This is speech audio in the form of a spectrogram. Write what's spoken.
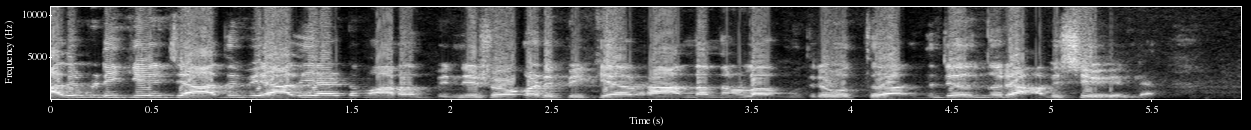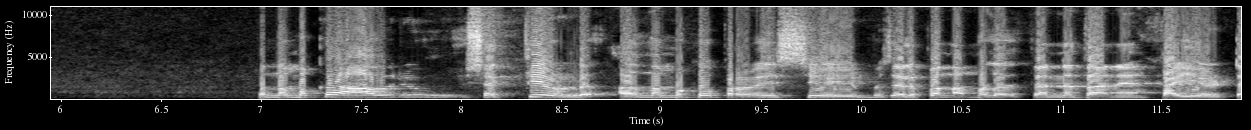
അത് പിടിക്കുകയും ആദ്യം വ്യാധിയായിട്ട് മാറും പിന്നെ ഷോക്ക് അടിപ്പിക്കുക ഭ്രാന്ത എന്നുള്ള മുദ്ര കുത്തുക ഇതിന്റെ ഒന്നും ഒരു ആവശ്യമില്ല അപ്പൊ നമുക്ക് ആ ഒരു ശക്തിയുണ്ട്. അത് നമുക്ക് പ്രവേശിച്ച് കഴിയുമ്പോൾ ചിലപ്പോൾ നമ്മൾ തന്നെ തന്നെ കൈയിട്ട്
